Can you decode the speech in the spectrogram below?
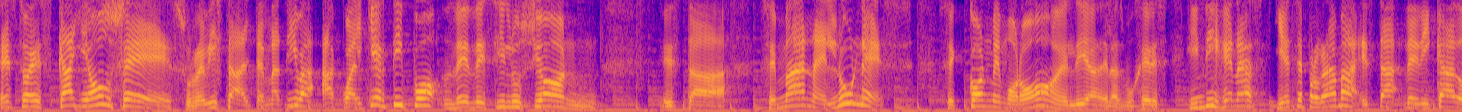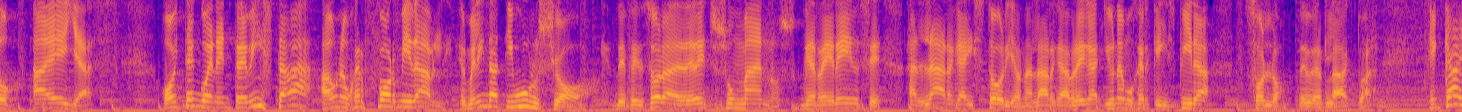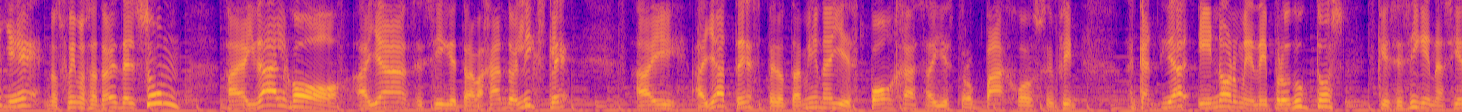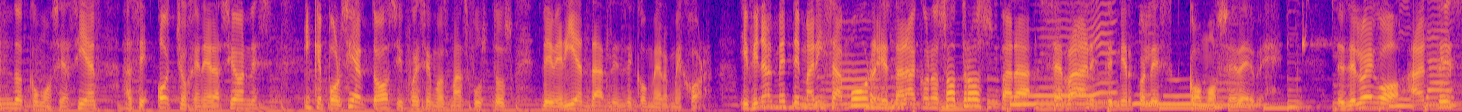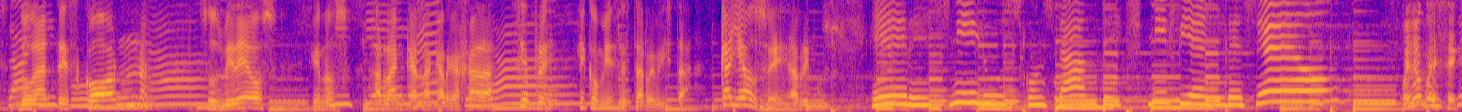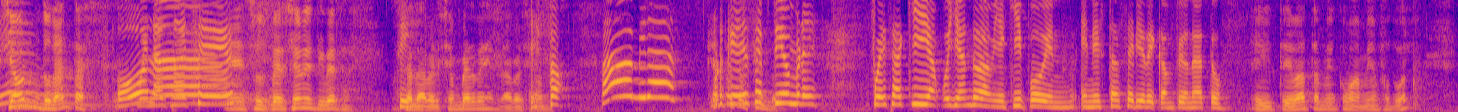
Esto es Calle 11, su revista alternativa a cualquier tipo de desilusión. Esta semana, el lunes, se conmemoró el Día de las Mujeres Indígenas y este programa está dedicado a ellas. Hoy tengo en entrevista a una mujer formidable, Ermelinda Tiburcio, defensora de derechos humanos, guerrerense, una larga historia, una larga brega y una mujer que inspira solo de verla actuar. En calle nos fuimos a través del Zoom a Hidalgo, allá se sigue trabajando el Ixtle, hay ayates, pero también hay esponjas, hay estropajos, en fin, una cantidad enorme de productos que se siguen haciendo como se hacían hace ocho generaciones y que por cierto, si fuésemos más justos, deberían darles de comer mejor. Y finalmente Marisa Moore estará con nosotros para cerrar este miércoles como se debe. Desde luego, antes, dudantes con sus videos que nos arrancan la carcajada siempre que comience esta revista. Calle 11, abrimos. Eres mi luz constante, mi fiel deseo. Bueno, pues sección Dudantas. Buenas En noches. sus versiones diversas. Sí. O sea, la versión verde, la versión... Eso. Ah, mira, ¿Qué porque es septiembre. Pues aquí apoyando a mi equipo en, en esta serie de campeonato. ¿Y te va también como a mí en fútbol?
